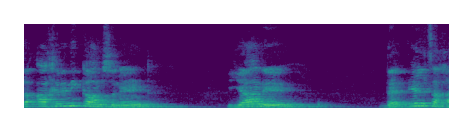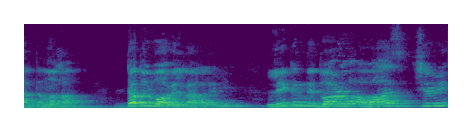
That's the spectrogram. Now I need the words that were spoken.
د آخرني کانسوننټ یعنې د ال څخه د مخه ډبل واول راغلی وي لیکن د دواړو اواز چې وي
